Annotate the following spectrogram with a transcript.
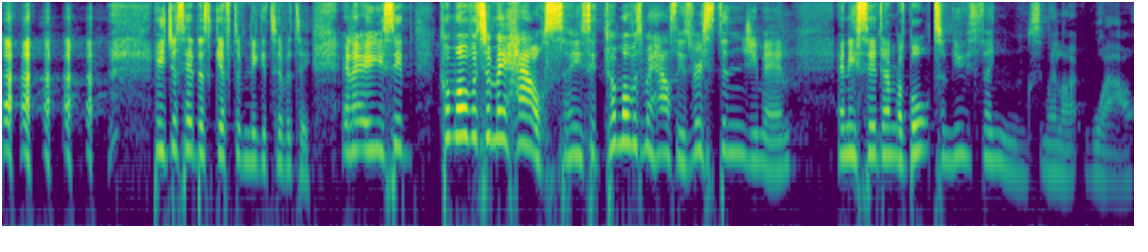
he just had this gift of negativity. And he said, Come over to my house. And he said, Come over to my house. He was a very stingy man. And he said, um, I bought some new things. And we're like, wow,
